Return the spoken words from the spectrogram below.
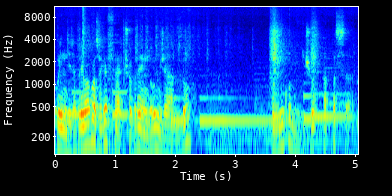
Quindi la prima cosa che faccio, prendo un giallo e incomincio a passarlo.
